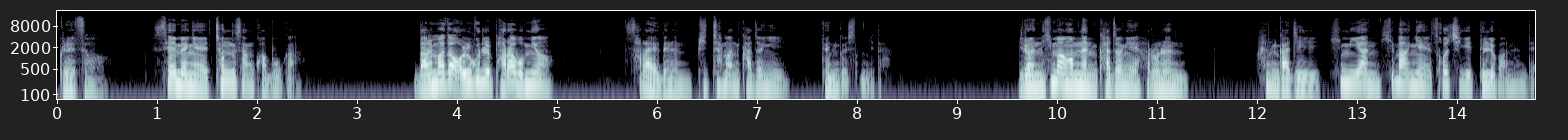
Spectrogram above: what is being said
그래서 세 명의 청상 과부가 날마다 얼굴을 바라보며 살아야 되는 비참한 가정이 된 것입니다. 이런 희망 없는 가정의 하루는 한 가지 희미한 희망의 소식이 들려왔는데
